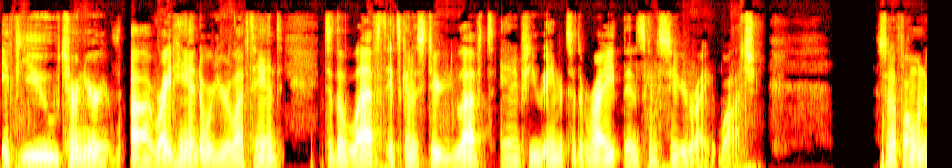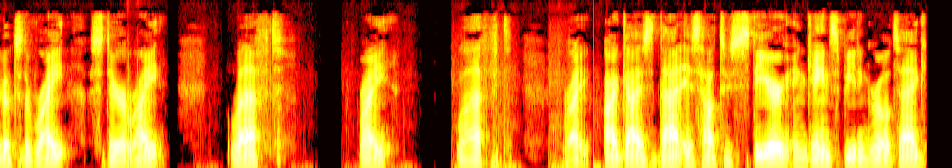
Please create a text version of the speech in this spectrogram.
if you turn your uh, right hand or your left hand to the left, it's going to steer you left. And if you aim it to the right, then it's going to steer you right. Watch. So if I want to go to the right, steer it right, left, right, left, right. Alright guys, that is how to steer and gain speed in Gorilla Tag.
